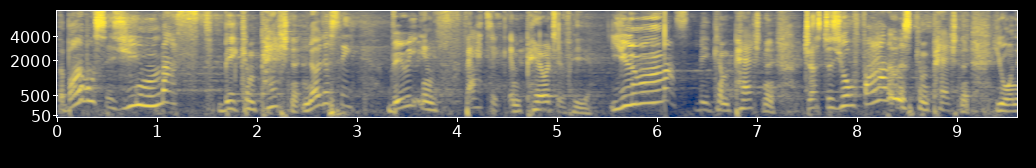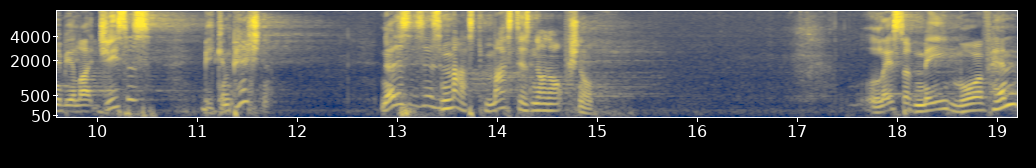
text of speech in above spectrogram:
The Bible says you must be compassionate. Notice the very emphatic imperative here. You must be compassionate, just as your Father is compassionate. You want to be like Jesus? Be compassionate. Notice this is must. Must is not optional. Less of me, more of him.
